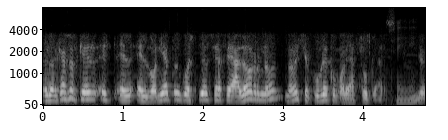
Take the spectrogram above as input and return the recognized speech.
Pero el caso es que el, boniato en cuestión se hace al horno ¿no? y se cubre como de azúcar. Yo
